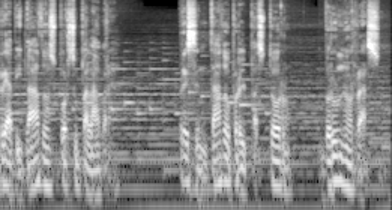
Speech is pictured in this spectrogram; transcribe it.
Reavivados por su palabra Presentado por el pastor Bruno Razo.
